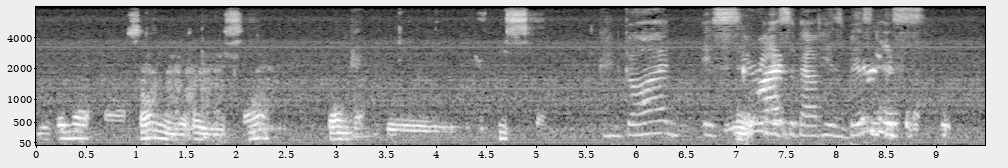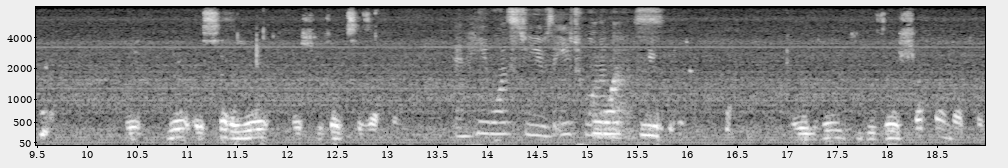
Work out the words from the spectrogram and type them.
nous venons ensemble, nous nous réunissons comme des fils. And God is serious about His business. Et Dieu est sérieux au sujet de ses affaires. And He wants to use each one of us Et il veut utiliser chacun d'entre nous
